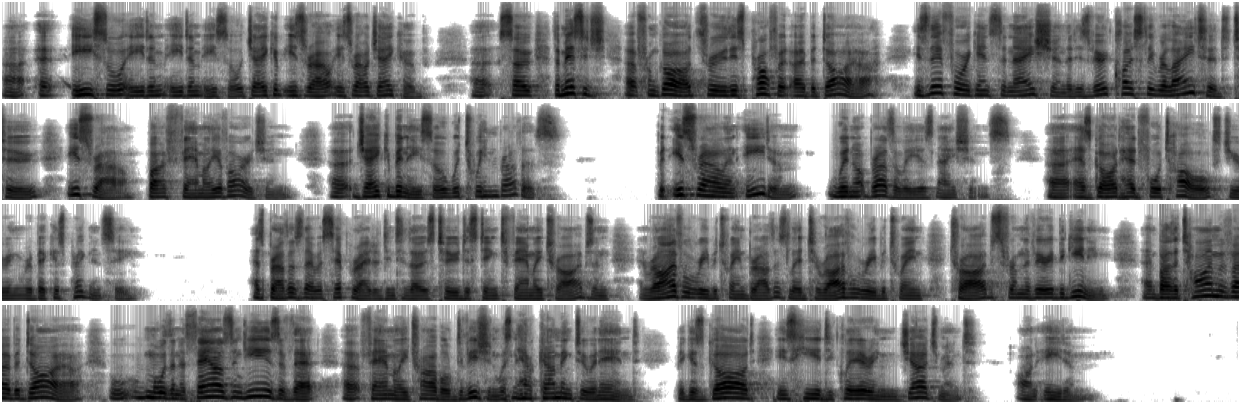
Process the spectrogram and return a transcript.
Uh, uh, Esau, Edom, Edom, Esau, Jacob, Israel, Israel, Jacob. Uh, so the message uh, from God through this prophet Obadiah is therefore against a nation that is very closely related to Israel by family of origin. Uh, Jacob and Esau were twin brothers. But Israel and Edom were not brotherly as nations uh, as God had foretold during Rebekah's pregnancy. As brothers, they were separated into those two distinct family tribes, and, and, rivalry between brothers led to rivalry between tribes from the very beginning. And by the time of Obadiah, more than a thousand years of that uh, family tribal division was now coming to an end, because God is here declaring judgment on Edom.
